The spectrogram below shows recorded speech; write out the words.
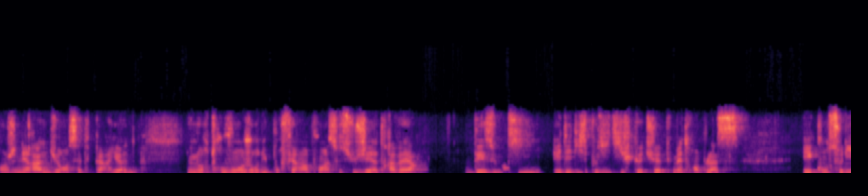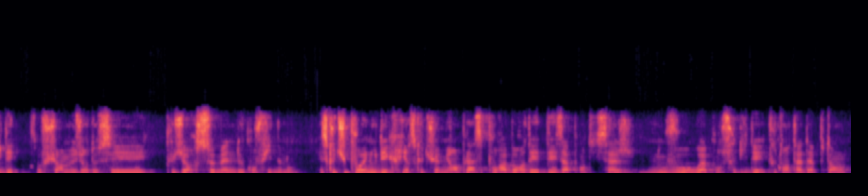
en général durant cette période. Nous nous retrouvons aujourd'hui pour faire un point à ce sujet à travers des outils et des dispositifs que tu as pu mettre en place et consolider au fur et à mesure de ces plusieurs semaines de confinement. Est-ce que tu pourrais nous décrire ce que tu as mis en place pour aborder des apprentissages nouveaux ou à consolider tout en t'adaptant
